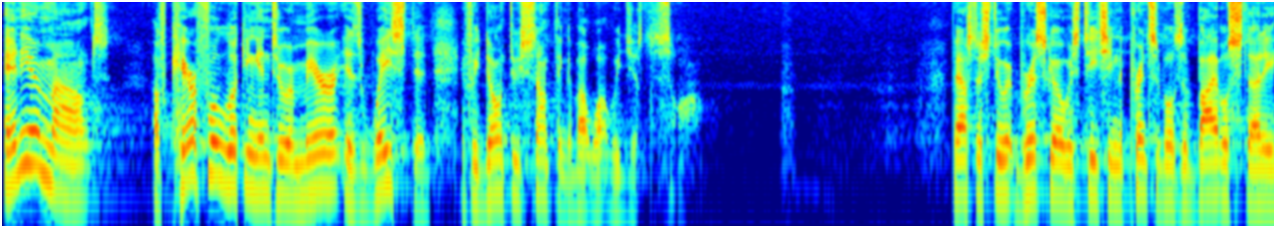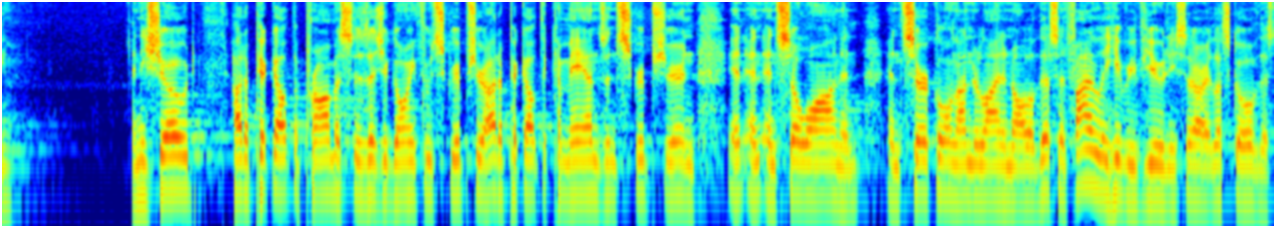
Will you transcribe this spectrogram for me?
Any amount of careful looking into a mirror is wasted if we don't do something about what we just saw. Pastor Stuart Briscoe was teaching the principles of Bible study, and he showed how to pick out the promises as you're going through Scripture, how to pick out the commands in Scripture, and, and, and, and so on, and, and circle and underline and all of this. And finally, he reviewed and he said, All right, let's go over this.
